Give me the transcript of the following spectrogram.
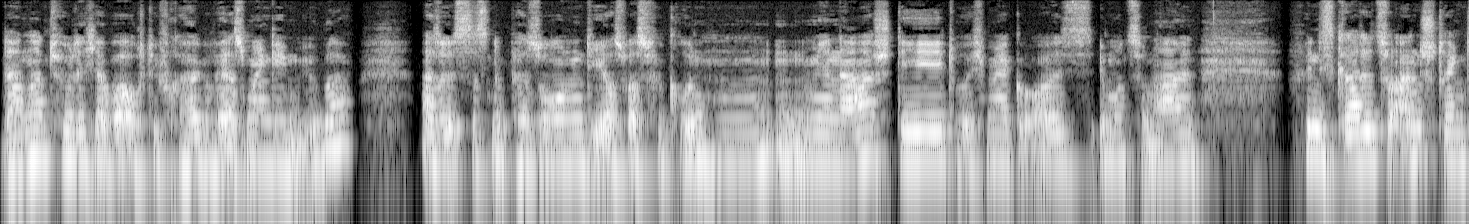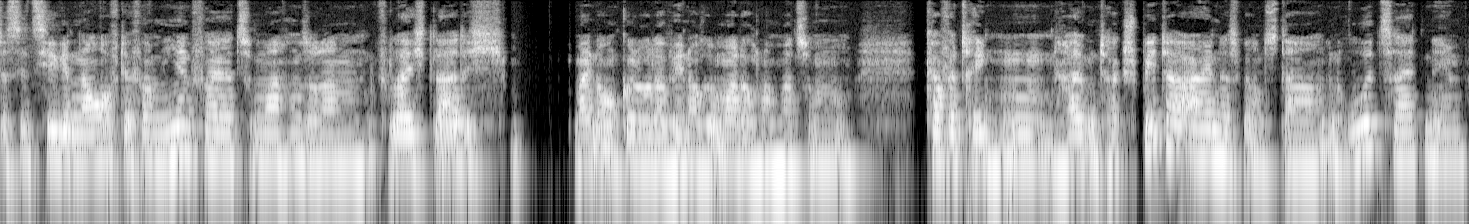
Dann natürlich aber auch die Frage, wer ist mein Gegenüber? Also ist es eine Person, die aus was für Gründen mir nahe steht, wo ich merke, oh, ist emotional finde ich es gerade zu anstrengend, das jetzt hier genau auf der Familienfeier zu machen, sondern vielleicht lade ich mein Onkel oder wen auch immer doch nochmal zum Kaffee trinken einen halben Tag später ein, dass wir uns da in Ruhezeit nehmen.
